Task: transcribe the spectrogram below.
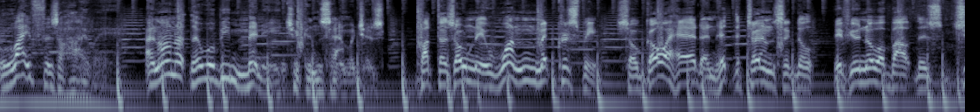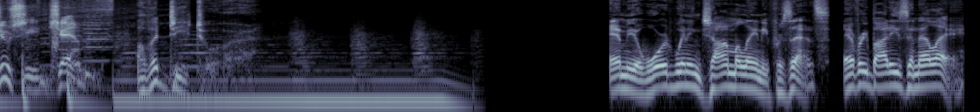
Life is a highway, and on it there will be many chicken sandwiches. But there's only one McCrispy. So go ahead and hit the turn signal if you know about this juicy gem of a detour. Emmy award winning John Mulaney presents Everybody's in LA,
